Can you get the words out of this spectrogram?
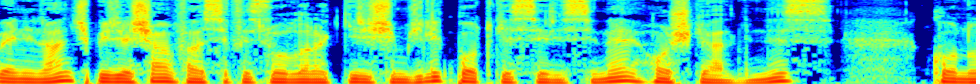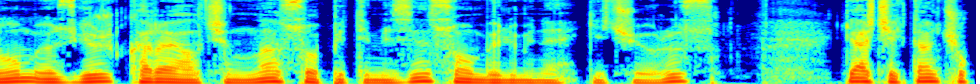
ben İnanç. Bir yaşam felsefesi olarak girişimcilik podcast serisine hoş geldiniz. Konuğum Özgür Karayalçın'la sohbetimizin son bölümüne geçiyoruz. Gerçekten çok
